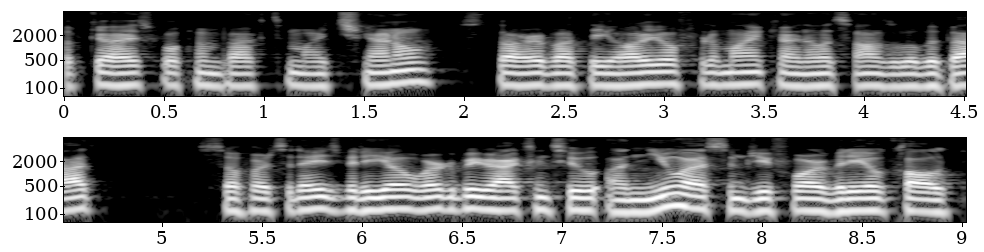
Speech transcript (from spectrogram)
up guys? Welcome back to my channel. Sorry about the audio for the mic. I know it sounds a little bit bad. So for today's video we're going to be reacting to a new smg4 video called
